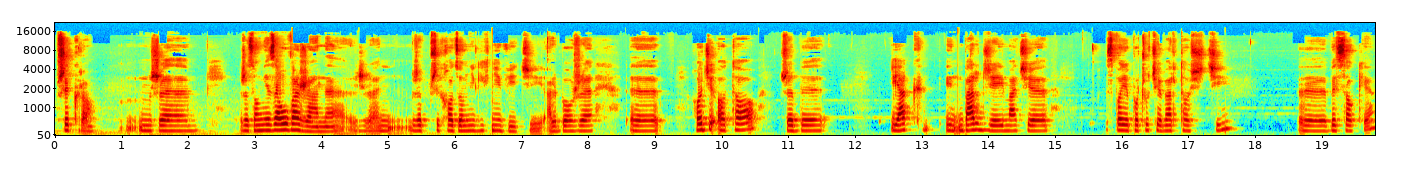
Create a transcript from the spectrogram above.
przykro, że, że są niezauważane, że, że przychodzą, nikt ich nie widzi, albo że Chodzi o to, żeby jak bardziej macie swoje poczucie wartości yy, wysokie,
